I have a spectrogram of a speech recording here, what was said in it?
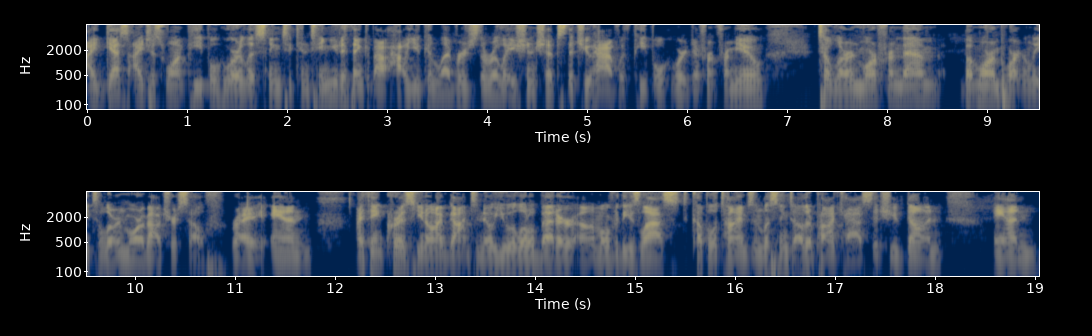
I guess I just want people who are listening to continue to think about how you can leverage the relationships that you have with people who are different from you to learn more from them, but more importantly, to learn more about yourself, right? And I think, Chris, you know, I've gotten to know you a little better um, over these last couple of times and listening to other podcasts that you've done. And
